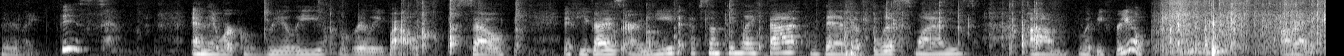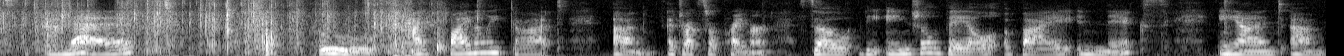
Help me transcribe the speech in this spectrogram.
They're like this and they work really, really well. So if you guys are in need of something like that, then the Bliss ones um, would be for you. All right, next, ooh, I finally got um, a drugstore primer. So the Angel Veil by NYX and um,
